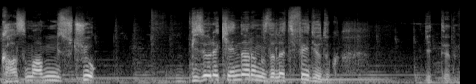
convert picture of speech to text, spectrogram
Kasım abimin bir suçu yok. Biz öyle kendi aramızda latife ediyorduk. Git dedim.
